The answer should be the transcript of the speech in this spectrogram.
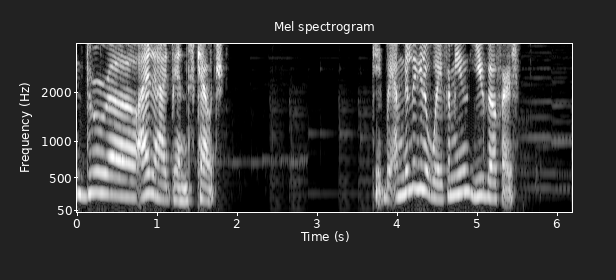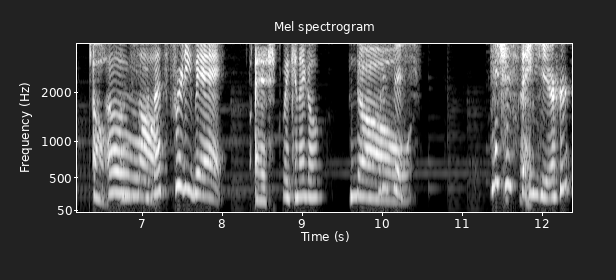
Bro, I had to hide behind this couch. Okay, wait, I'm gonna get away from you. You go first. Oh, Oh, that's pretty big. Ish. Wait, can I go? No. What is this? Let's just stay here.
